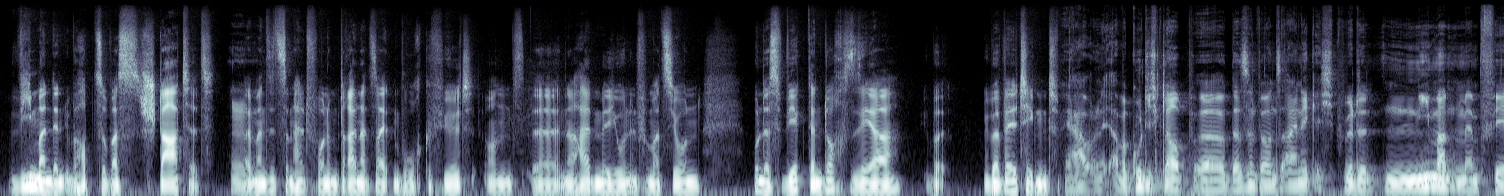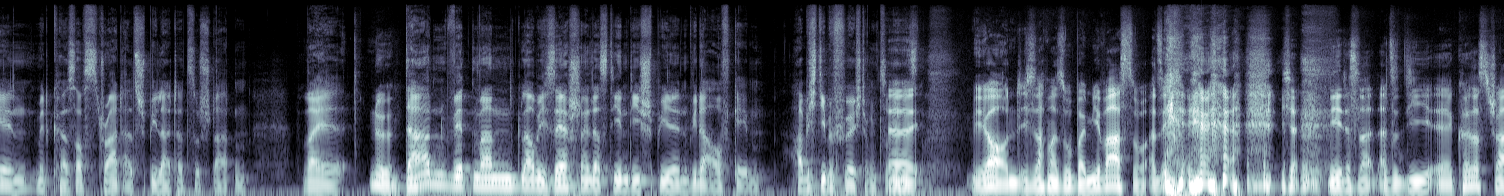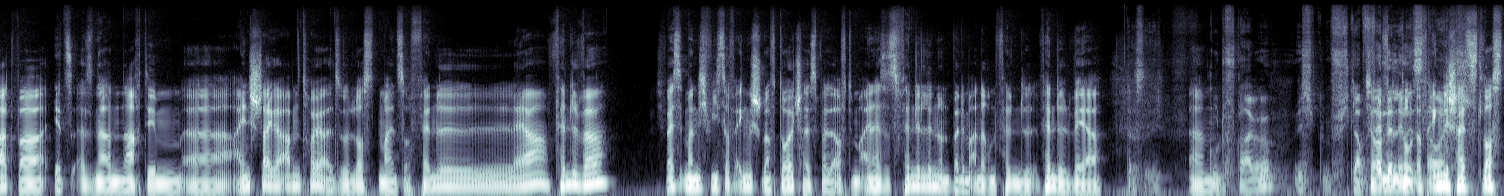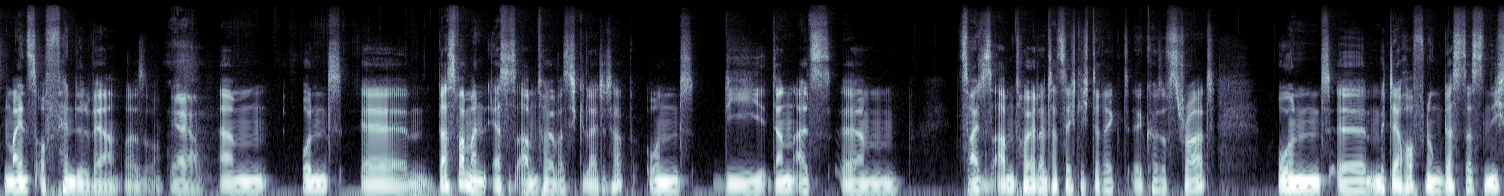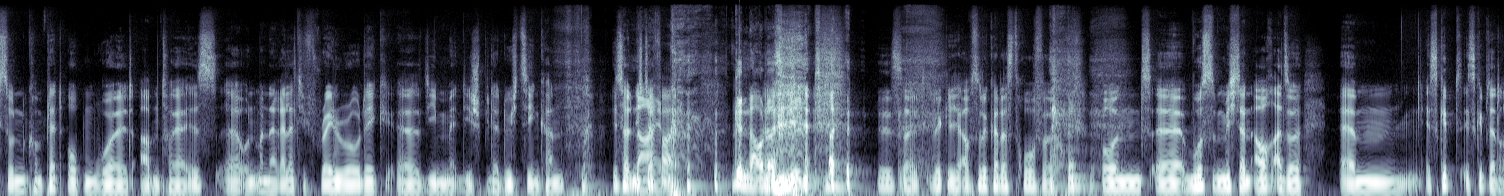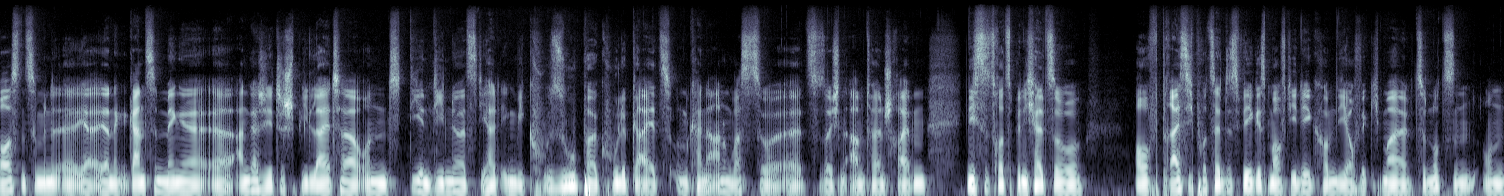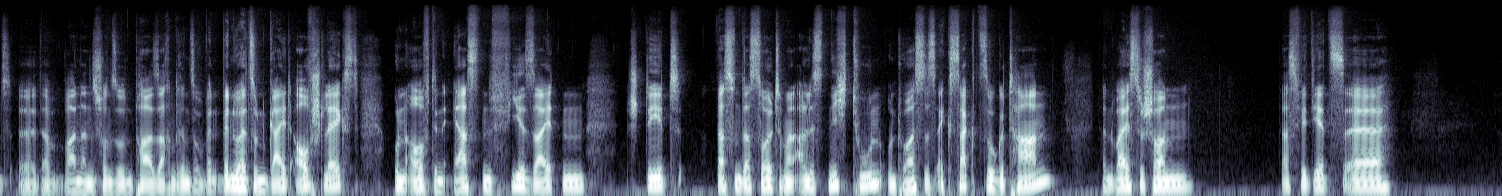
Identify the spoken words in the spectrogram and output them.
wie man denn überhaupt sowas startet. Mhm. Weil man sitzt dann halt vor einem 300-Seiten-Buch gefühlt und äh, eine halbe Million Informationen und das wirkt dann doch sehr über, überwältigend. Ja, aber gut, ich glaube, äh, da sind wir uns einig. Ich würde niemandem empfehlen, mit Curse of Strahd als Spielleiter zu starten. Weil Nö. dann wird man, glaube ich, sehr schnell das D&D-Spielen wieder aufgeben. Habe ich die Befürchtung zumindest. Äh, ja, und ich sag mal so, bei mir war es so. Also, ich, nee, das war, also die äh, Curse of Strahd war jetzt, also nach, nach dem äh, Einsteigerabenteuer, also Lost Minds of Fendelware, Fendelware, ich weiß immer nicht, wie es auf Englisch und auf Deutsch heißt, weil auf dem einen heißt es Fendelin und bei dem anderen Fendel, Fendelware. Das ist ähm, gute Frage. Ich, ich glaube, Fendelin auf, ist Auf Deutsch. Englisch heißt es Lost Minds of Fendelware oder so. Ja, ja. Ähm, und äh, das war mein erstes Abenteuer, was ich geleitet habe. Und die dann als ähm, zweites Abenteuer dann tatsächlich direkt äh, Curse of Strahd und äh, mit der Hoffnung, dass das nicht so ein komplett Open-World-Abenteuer ist äh, und man da relativ railroadig äh, die, die Spieler durchziehen kann, ist halt nicht Nein. der Fall. genau das Gegenteil. ist halt wirklich absolute Katastrophe. Und äh, musste mich dann auch, also ähm, es, gibt, es gibt da draußen zumindest äh, ja, ja, eine ganze Menge äh, engagierte Spielleiter und DD-Nerds, die halt irgendwie super coole Guides und keine Ahnung was zu, zu solchen Abenteuern schreiben. Nichtsdestotrotz bin ich halt so auf 30 Prozent des Weges mal auf die Idee gekommen, die auch wirklich mal zu nutzen. Und äh, da waren dann schon so ein paar Sachen drin. So, wenn, wenn du halt so einen Guide aufschlägst und auf den ersten vier Seiten steht, das und das sollte man alles nicht tun und du hast es exakt so getan, dann weißt du schon, das wird jetzt äh,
